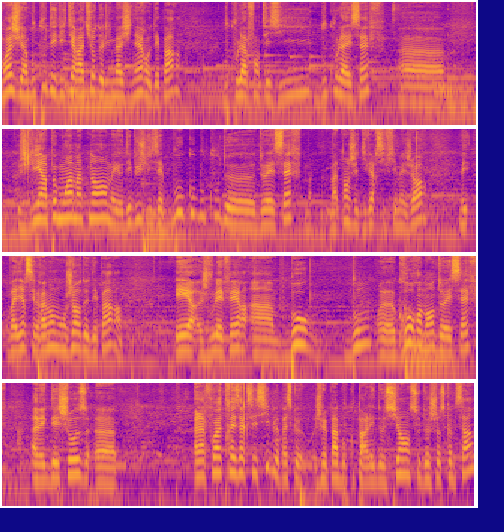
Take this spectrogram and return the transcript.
moi, je viens beaucoup des littératures de l'imaginaire au départ beaucoup la fantasy, beaucoup la SF. Euh, je lis un peu moins maintenant, mais au début je lisais beaucoup beaucoup de, SF. Maintenant j'ai diversifié mes genres. mais on va dire c'est vraiment mon genre de départ. Et euh, je voulais faire un beau, bon, gros roman de SF avec des choses euh, à la fois très accessibles, parce que je ne vais pas beaucoup parler de science ou de choses comme ça,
